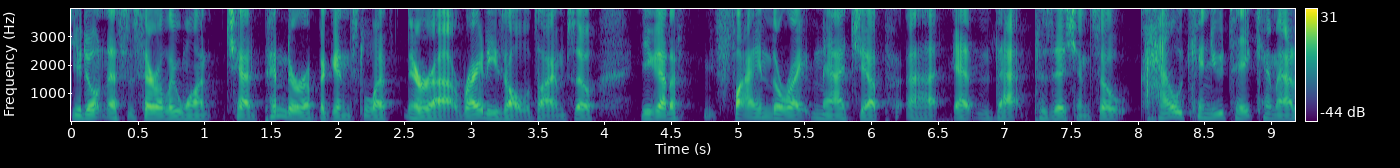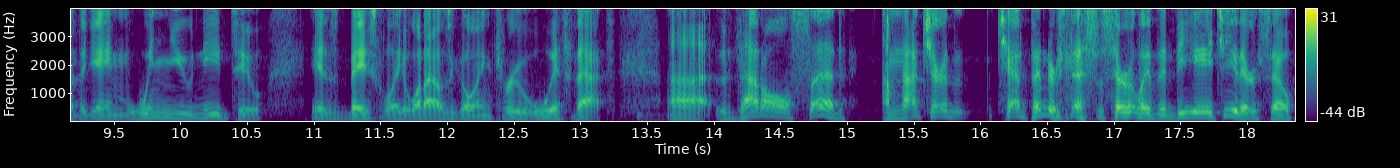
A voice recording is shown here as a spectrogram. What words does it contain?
you don't necessarily want Chad Pinder up against left or uh, righties all the time. So you got to find the right matchup uh, at that position. So how can you take him out of the game when you need to? Is basically what I was going through with that. Uh, that all said, I'm not sure that Chad Pinder's necessarily the DH either. So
